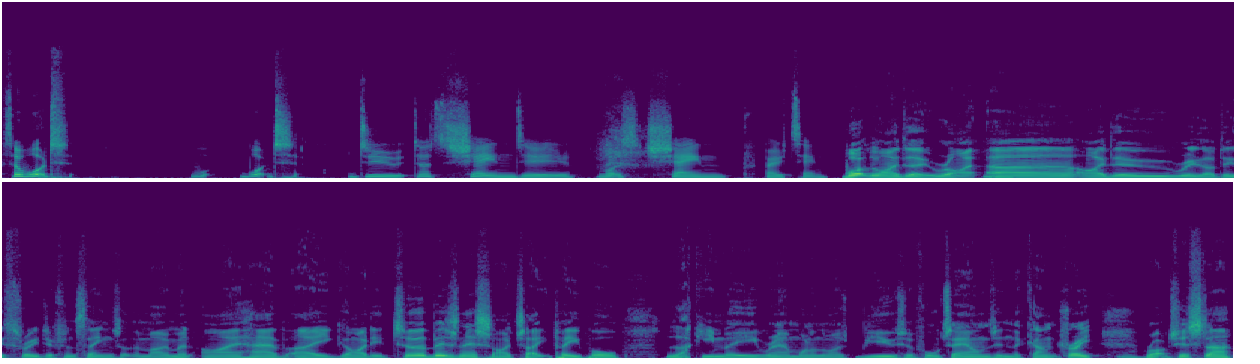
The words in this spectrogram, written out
so what what do does Shane do? What's Shane promoting? What do I do? Right. Uh, I do really. I do three different things at the moment. I have a guided tour business. I take people, lucky me, around one of the most beautiful towns in the country, Rochester.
